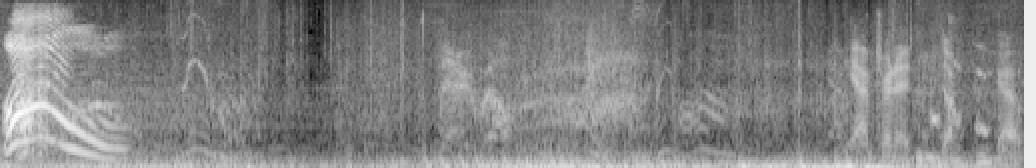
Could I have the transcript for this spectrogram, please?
Oh! Yeah, I'm trying to duck out.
